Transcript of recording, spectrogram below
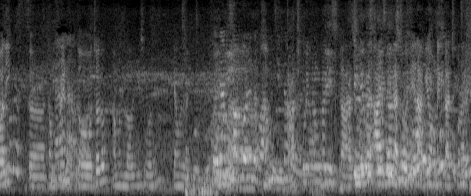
কলিগ কাম ফ্রেন্ড তো চলো আমার ব্লগে কিছু বলো। কেমন লাগে কাজ করে কেমন লাগে? কাজ করে আজকে কাজ করে এর আগে অনেক কাজ করেছি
